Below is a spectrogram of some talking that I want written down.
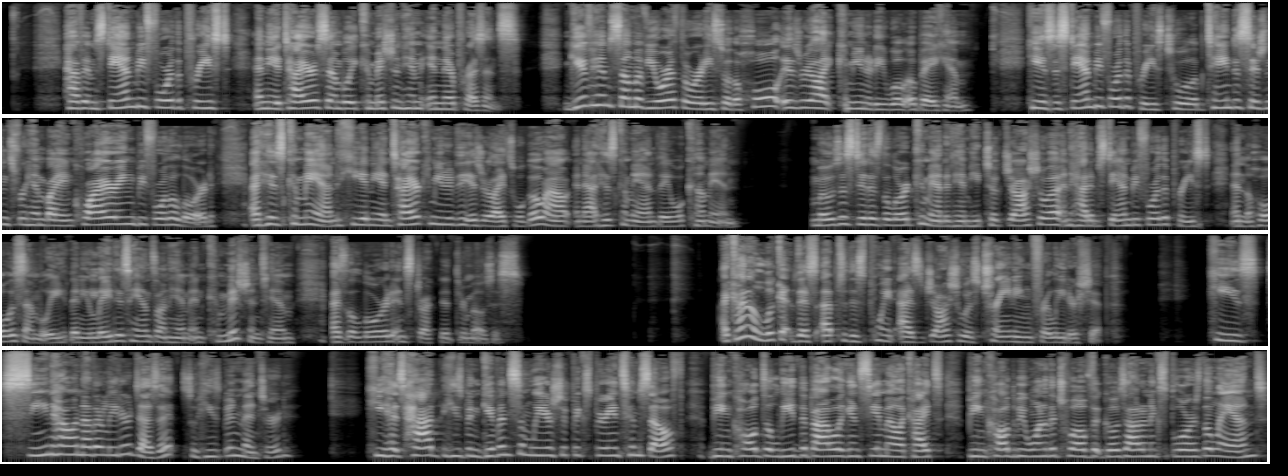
Have him stand before the priest, and the entire assembly commission him in their presence. Give him some of your authority so the whole Israelite community will obey him. He is to stand before the priest who will obtain decisions for him by inquiring before the Lord. At his command, he and the entire community of the Israelites will go out, and at his command, they will come in. Moses did as the Lord commanded him. He took Joshua and had him stand before the priest and the whole assembly. Then he laid his hands on him and commissioned him as the Lord instructed through Moses. I kind of look at this up to this point as Joshua's training for leadership. He's seen how another leader does it, so he's been mentored. He has had he's been given some leadership experience himself, being called to lead the battle against the Amalekites, being called to be one of the 12 that goes out and explores the land.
